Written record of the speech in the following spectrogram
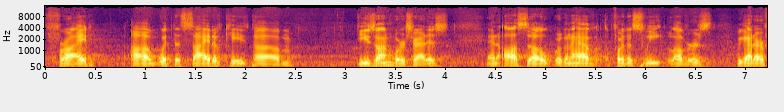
fried, uh, with the side of um, Dijon horseradish. And also, we're going to have, for the sweet lovers, we got our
